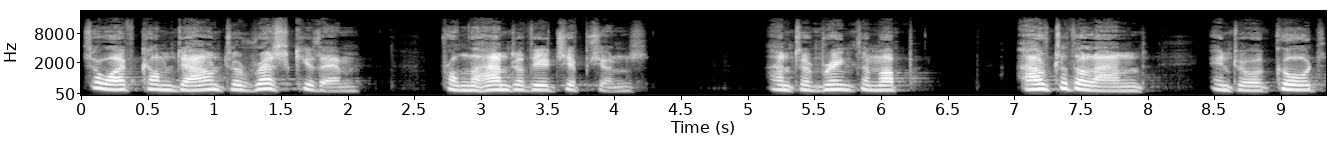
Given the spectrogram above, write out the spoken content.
So I've come down to rescue them from the hand of the Egyptians and to bring them up out of the land into a good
